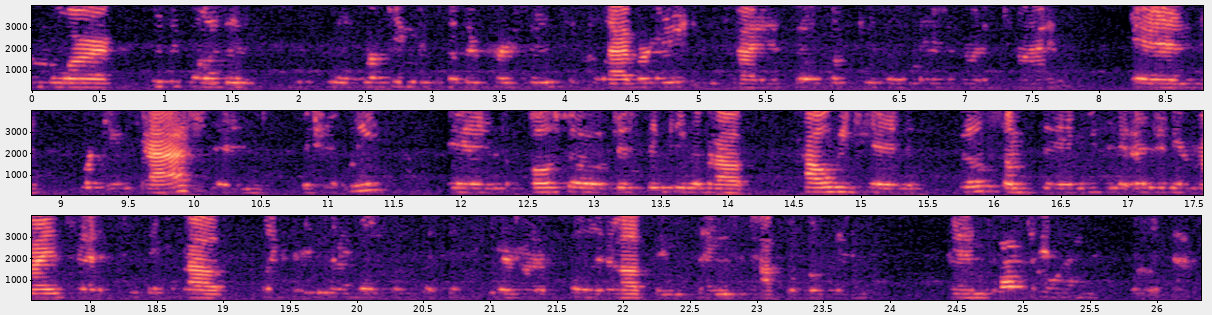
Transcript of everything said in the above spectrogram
the more physical as in working with another person to collaborate and try to build something in a limited amount of time and working fast and efficiently and also just thinking about how we can build something using an engineer mindset to think about like the inside hole from this here, how to pull it up and then the top will open. And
